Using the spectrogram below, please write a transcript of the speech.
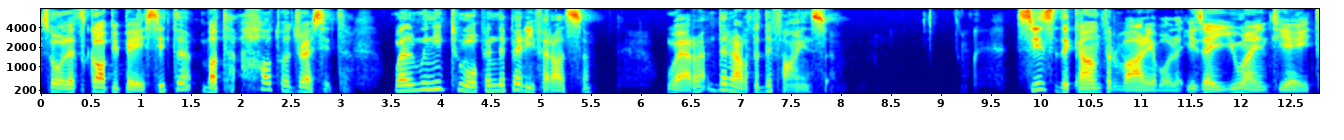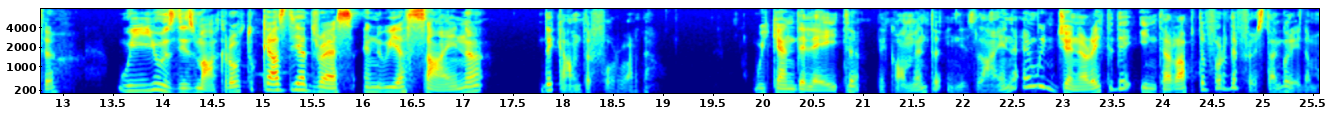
So let's copy paste it, but how to address it? Well, we need to open the peripherals, where there are the defines. Since the counter variable is a uint8, we use this macro to cast the address and we assign the counter forward. We can delete the comment in this line and we generate the interrupt for the first algorithm.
